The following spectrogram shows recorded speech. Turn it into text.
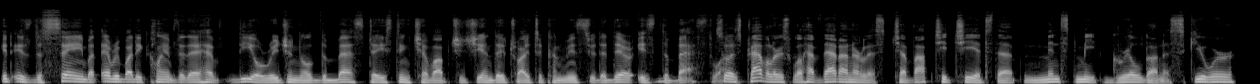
it is the same. But everybody claims that they have the original, the best tasting cevapcici, and they try to convince you that there is the best one. So, as travelers, we'll have that on our list. Cevapcici, it's the minced meat grilled on a skewer.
